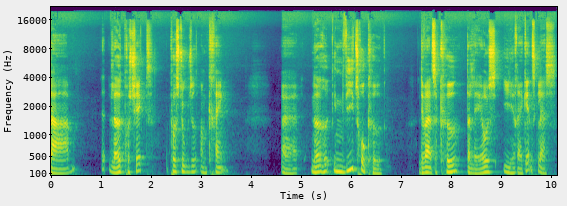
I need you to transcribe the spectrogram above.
der lavede et projekt på studiet omkring øh, noget, der hed in vitro kød. Det var altså kød, der laves i reagensglas.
